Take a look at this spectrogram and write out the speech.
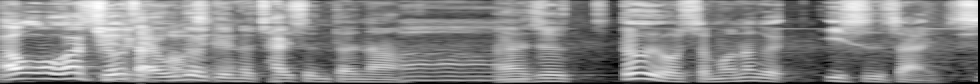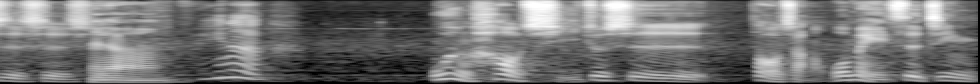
啊，我要求财，我就点了财神灯啊。啊，就都有什么那个意思在。是是是。哎呀，哎，那我很好奇，就是道长，我每次进。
